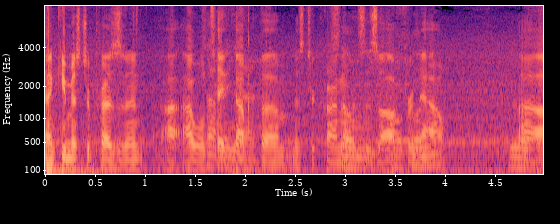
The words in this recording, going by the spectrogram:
Thank you, Mr. President. I, I will take up uh, um, Mr. Karnavas's offer now. Mr.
